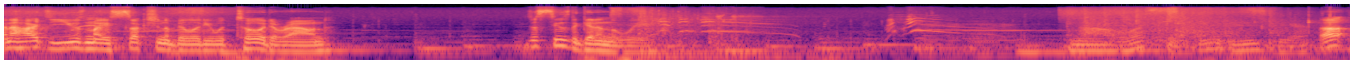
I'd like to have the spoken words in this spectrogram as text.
Kinda hard to use my suction ability with Toad around. It just seems to get in the way. Now, what to do in here? Oh!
